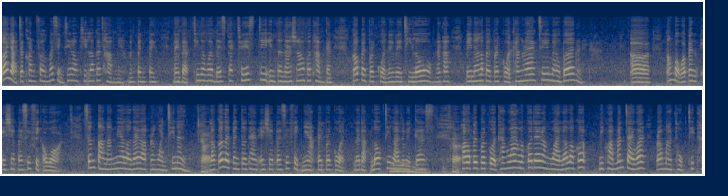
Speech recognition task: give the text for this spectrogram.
ก็อยากจะคอนเฟิร์มว่าสิ่งที่เราคิดแล้วก็ทำเนี่ย มันเป็นไปในแบบที่เรียกว่า best practice ที่ international เขาทำกัน ก็ไปประกวดในเวทีโลกนะคะ ปีนั้นเราไปประกวดครั้งแรกที่เมลเบิร์นต้องบอกว่าเป็น Asia Pacific Award ซึ่งตอนนั้นเนี่ยเราได้รับรางวัลที่หนึ่งครับเราก็เลยเป็นตัวแทน Asia Pacific เนี่ยไปประกวดระดับโลกที่ลาสเวกัสครับ พอเราไปประกวดครั้งแรกเราก็ได้รางวัล แล้วเราก็มีความมั่นใจว่าเรามาถูกทิศท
